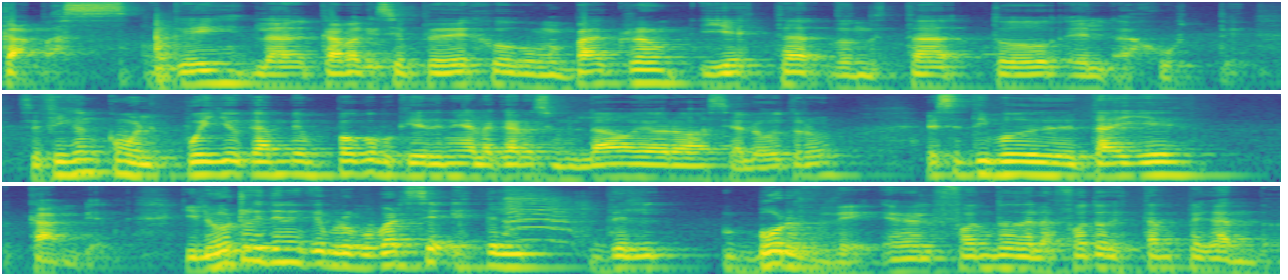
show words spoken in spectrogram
capas, ¿ok? La capa que siempre dejo como background y esta donde está todo el ajuste. ¿Se fijan como el cuello cambia un poco porque tenía la cara hacia un lado y ahora va hacia el otro? Ese tipo de detalles cambian. Y lo otro que tienen que preocuparse es del, borde en el fondo de la foto que están pegando.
